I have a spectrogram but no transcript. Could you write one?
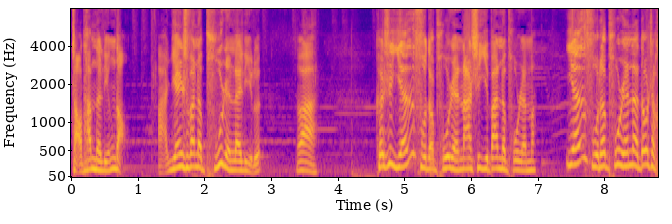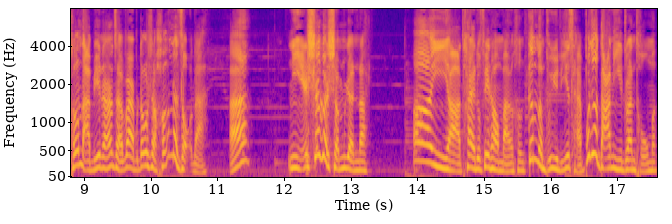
找他们的领导，啊，严世蕃的仆人来理论，是吧？可是严府的仆人那是一般的仆人吗？严府的仆人呢，都是横打鼻梁，在外边都是横着走的啊！你是个什么人呢？哎呀，态度非常蛮横，根本不予理睬，不就打你一砖头吗？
